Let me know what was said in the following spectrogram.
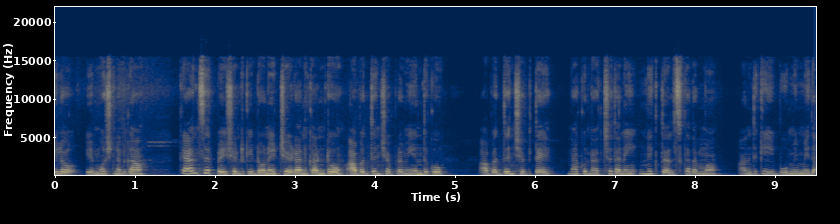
ఇలా ఎమోషనల్గా క్యాన్సర్ పేషెంట్కి డొనేట్ చేయడానికంటూ అబద్ధం చెప్పడం ఎందుకు? అబద్ధం చెప్తే నాకు నచ్చదని నీకు తెలుసు కదమ్మా. అందుకే ఈ భూమి మీద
